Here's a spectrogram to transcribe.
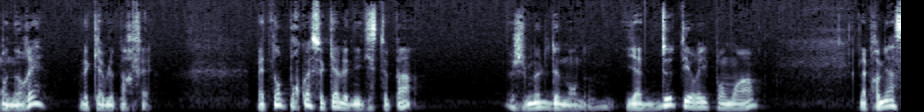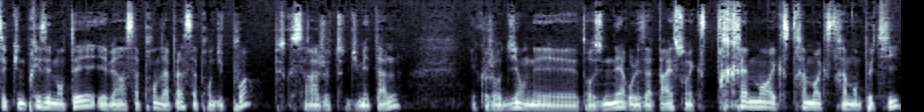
on aurait le câble parfait. Maintenant, pourquoi ce câble n'existe pas? Je me le demande. Il y a deux théories pour moi. La première, c'est qu'une prise aimantée, eh bien, ça prend de la place, ça prend du poids, puisque ça rajoute du métal. Et qu'aujourd'hui, on est dans une ère où les appareils sont extrêmement, extrêmement, extrêmement petits.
